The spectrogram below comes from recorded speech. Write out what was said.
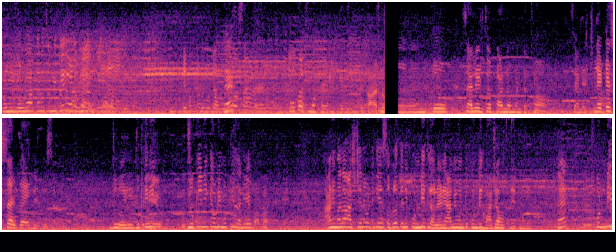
पण एवढ्या आकाराचं मी तर कधी बघितलं नाही. नाही? खूपच मोठं आहे. ते सॅलेडचं पानं म्हणतात ती. सॅलेडची लेटेस्ट सारखं आहे. लेट्यूस सारखं झु ही झुकिनी झुकिनी केवढी मोठी झाली आहे. बाबा. आणि मला आश्चर्य वाटतं की हे सगळं त्यांनी कुंडीत लावलं आणि आम्ही म्हणतो कुंडीत भाज्या होत नाहीत म्हणून. कुंडीत?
